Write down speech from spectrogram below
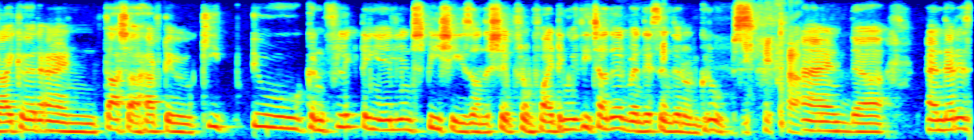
Riker and Tasha have to keep two conflicting alien species on the ship from fighting with each other when they send their own groups? Yeah. And uh, and there is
